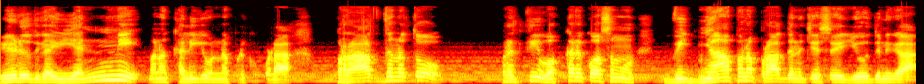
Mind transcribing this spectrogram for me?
ఏడవదిగా ఇవన్నీ మనం కలిగి ఉన్నప్పటికీ కూడా ప్రార్థనతో ప్రతి ఒక్కరి కోసము విజ్ఞాపన ప్రార్థన చేసే యోధునిగా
